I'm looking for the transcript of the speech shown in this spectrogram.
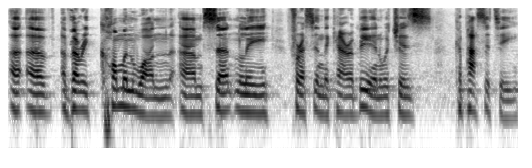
a, a, a, very common one, um, certainly for us in the Caribbean, which is capacity,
